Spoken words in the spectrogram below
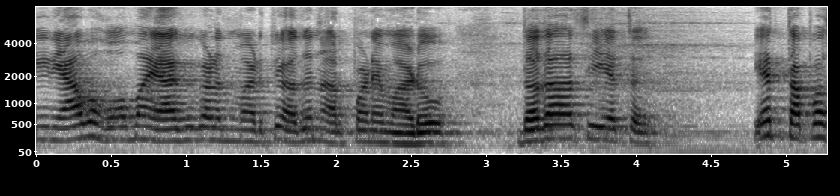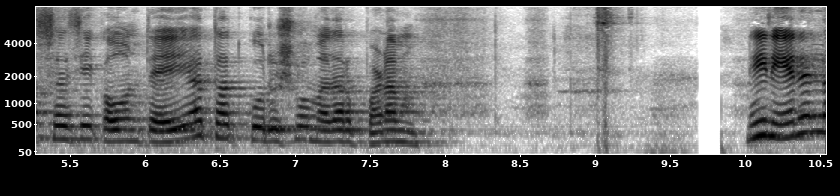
ನೀನು ಯಾವ ಹೋಮ ಯಾಗಗಳನ್ನು ಮಾಡ್ತೀಯೋ ಅದನ್ನು ಅರ್ಪಣೆ ಮಾಡು, ದದಾಸಿ ಯತ್ ಯತ್ ತಪಸ್ಸಸಿ ಕೌಂತೆಯ ತತ್ ಕುರುಷು ಮದರ್ಪಣಂ ನೀನೇನೆಲ್ಲ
